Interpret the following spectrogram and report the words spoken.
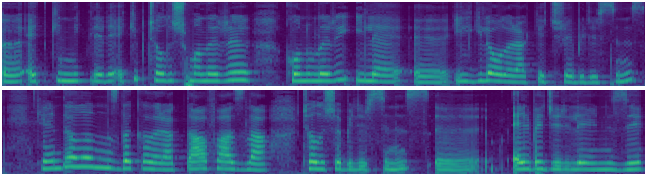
e, etkinlikleri, ekip çalışmaları konuları ile e, ilgili olarak geçirebilirsiniz. Kendi alanınızda kalarak daha fazla çalışabilirsiniz. E, el becerilerinizi,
